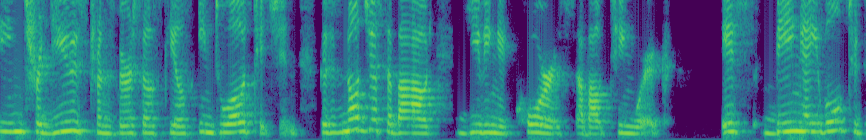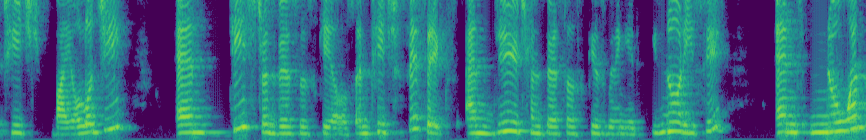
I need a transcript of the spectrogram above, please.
introduce transversal skills into our teaching. Because it's not just about giving a course about teamwork, it's being able to teach biology and teach transversal skills and teach physics and do transversal skills within it. It's not easy. And no one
